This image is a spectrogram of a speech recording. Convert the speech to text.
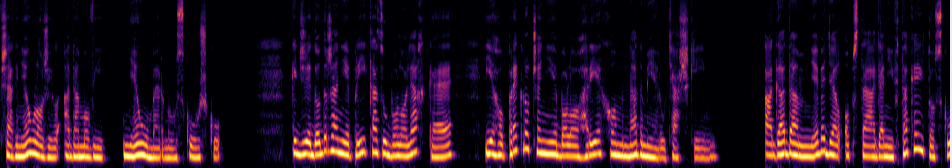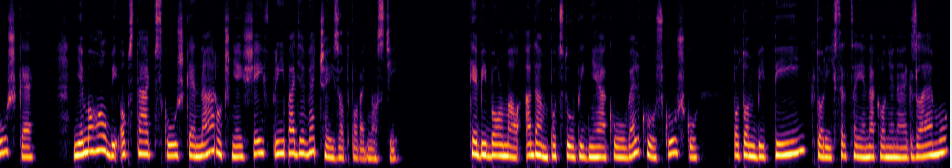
však neuložil Adamovi neúmernú skúšku. Keďže dodržanie príkazu bolo ľahké, jeho prekročenie bolo hriechom nadmieru ťažkým. Ak Adam nevedel obstáť ani v takejto skúške, nemohol by obstáť v skúške náročnejšej v prípade väčšej zodpovednosti. Keby bol mal Adam podstúpiť nejakú veľkú skúšku, potom by tí, ktorých srdce je naklonené k zlému,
